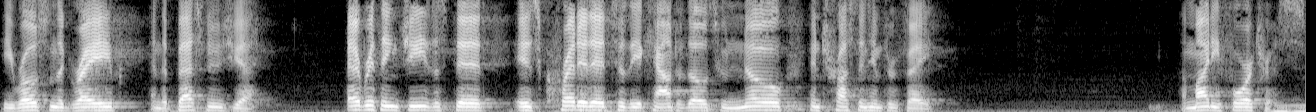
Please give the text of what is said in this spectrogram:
he rose from the grave, and the best news yet. Everything Jesus did is credited to the account of those who know and trust in him through faith. A mighty fortress.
